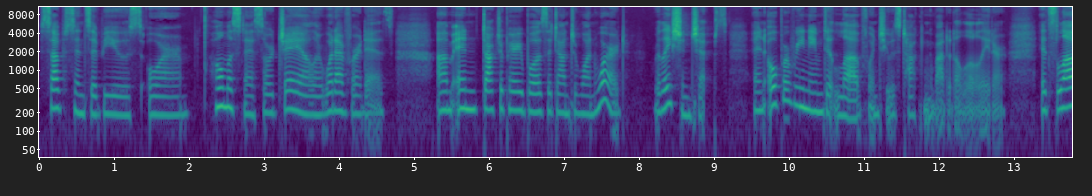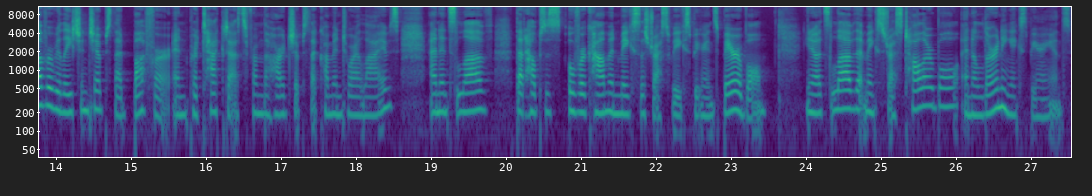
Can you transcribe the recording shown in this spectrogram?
substance abuse or homelessness or jail or whatever it is. Um, and Dr. Perry boils it down to one word relationships. And Oprah renamed it love when she was talking about it a little later. It's love or relationships that buffer and protect us from the hardships that come into our lives. And it's love that helps us overcome and makes the stress we experience bearable. You know, it's love that makes stress tolerable and a learning experience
